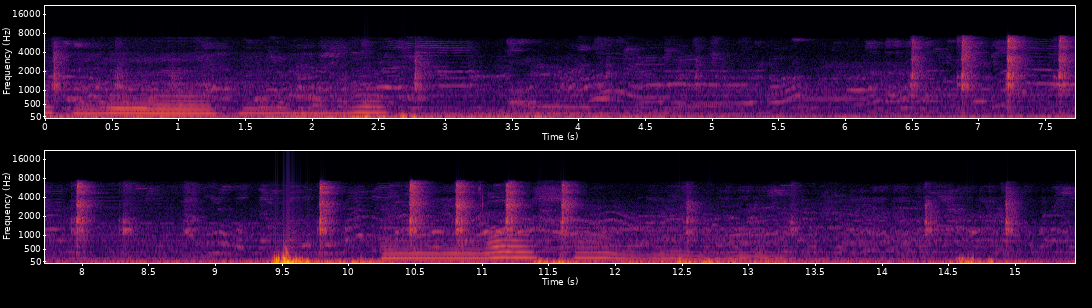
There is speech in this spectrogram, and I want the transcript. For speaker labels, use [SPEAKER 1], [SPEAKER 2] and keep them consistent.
[SPEAKER 1] Mm-hmm.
